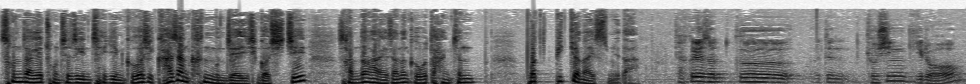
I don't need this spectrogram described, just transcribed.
선장의 총체적인 책임, 그것이 가장 큰 문제이신 것이지, 3등 항해사는 그것보다 한켠 빗겨나 있습니다. 자, 그래서 그 어떤 교신 기록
